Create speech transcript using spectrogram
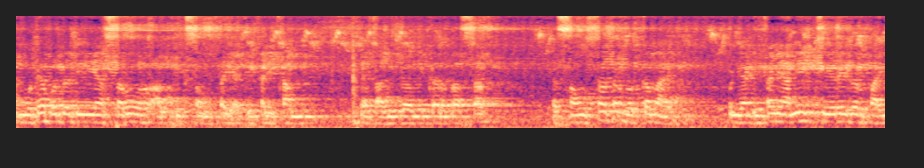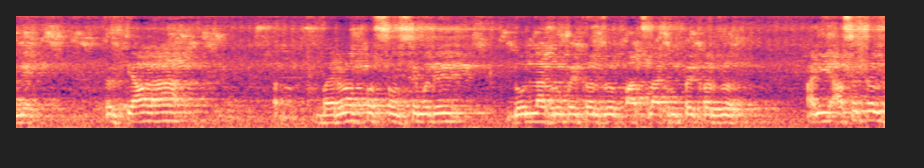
मोठ्या पद्धतीने या सर्व आर्थिक संस्था या ठिकाणी काम त्या तालुक्यामध्ये करत असतात. त्या संस्था तर भक्कम आहेत पण या ठिकाणी अनेक चेहरे जर पाहिले तर त्यावेळा भैरवनाथ पतसंस्थेमध्ये दोन लाख रुपये कर्ज पाच लाख रुपये कर्ज आणि असं कर्ज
